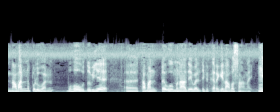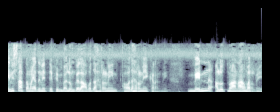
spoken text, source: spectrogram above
නවන්න පුළුවන් බොහෝ උදවිය තමන්ට ඌමනා දේවල් ටික කරගෙන අවසానයි. ඒ නිසා තමයි අද net fm බැලුම්ගල අවධාරණයෙන් අවධාරණය කරන්නේ. මෙන්න අලුත්ම අනාවරණය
